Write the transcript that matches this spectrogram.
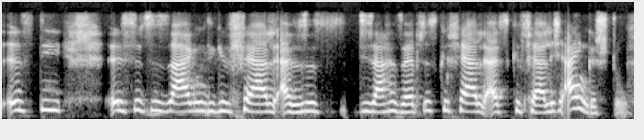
ist die ist sozusagen die gefährlich, also es ist, die Sache selbst ist gefährlich als gefährlich eingestuft.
